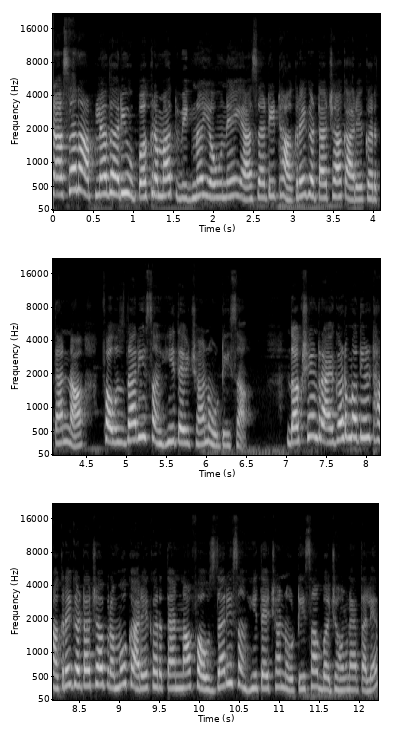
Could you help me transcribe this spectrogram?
आपल्या दारी उपक्रमात विघ्न येऊ नये यासाठी ठाकरे गटाच्या कार्यकर्त्यांना फौजदारी संहितेच्या नोटिसा. दक्षिण रायगडमधील ठाकरे गटाच्या प्रमुख कार्यकर्त्यांना फौजदारी संहितेच्या नोटिसा बजावण्यात आल्यात.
